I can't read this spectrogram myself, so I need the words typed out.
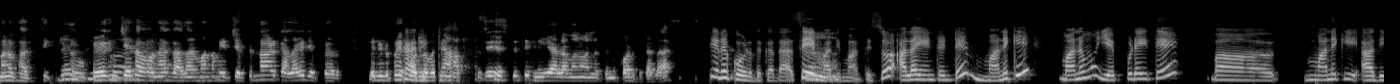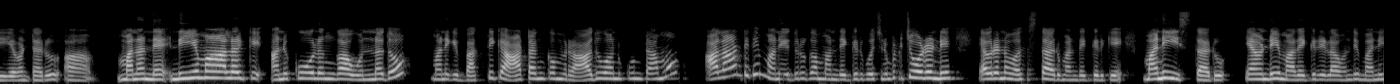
మన భక్తికి ఉపయోగించేది. అవునా కదా మనం మీరు చెప్పిన వాడికి అలాగే చెప్పారు వెల్లుడిపై. కూరలు పని అప్పు చేస్తే తినేయాల మనం అలా తినకూడదు కదా తినకూడదు కదా సేమ్ ఆ. అది మాది సో అలా ఏంటంటే మనకి మనము ఎప్పుడైతే ఆ మనకి అది ఏమంటారు ఆ మన నియమాలకి అనుకూలంగా ఉన్నదో మనకి భక్తికి ఆటంకం రాదు అనుకుంటామో అలాంటిది మన ఎదురుగా మన దగ్గరికి వచ్చినప్పుడు చూడండి ఎవరైనా వస్తారు మన దగ్గరికి మనీ ఇస్తారు. ఏమండి మా దగ్గర ఇలా ఉంది మనీ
